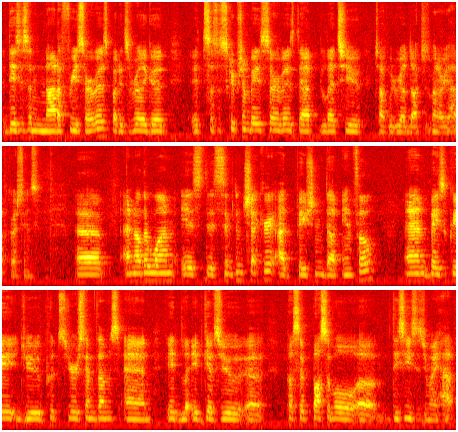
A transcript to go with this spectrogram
this is a, not a free service, but it's really good. It's a subscription-based service that lets you talk with real doctors whenever you have questions. Uh, another one is the symptom checker at patient.info and basically you put your symptoms and it, it gives you uh, possi possible uh, diseases you might have.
